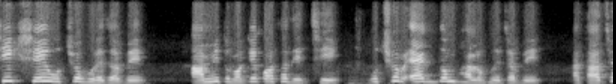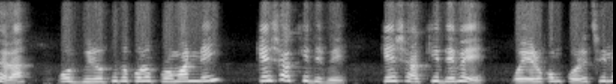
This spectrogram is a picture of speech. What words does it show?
ঠিক সেই উৎসব হয়ে যাবে। আমি তোমাকে কথা দিচ্ছি, উৎসব একদম ভালো হয়ে যাবে। আর তাছাড়া, ওর বিরুদ্ধে তো কোনো প্রমাণ নেই। কে সাক্ষী দেবে? কে সাক্ষী দেবে? ও এরকম করেছিল?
